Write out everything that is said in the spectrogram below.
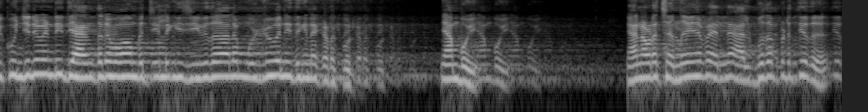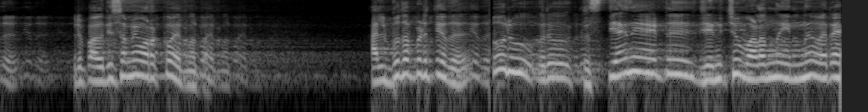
ഈ കുഞ്ഞിനു വേണ്ടി ധ്യാനത്തിന് പോകാൻ പറ്റിയില്ലെങ്കിൽ ജീവിതകാലം മുഴുവൻ ഇതിങ്ങനെ കിടക്കൂല. ഞാൻ പോയി. ഞാൻ അവിടെ ചെന്ന് കഴിഞ്ഞപ്പോ എന്നെ അത്ഭുതപ്പെടുത്തിയത് ഒരു പകുതി സമയം ഉറക്കമായിരുന്നു അത്ഭുതപ്പെടുത്തിയത്. ഒരു ഒരു ക്രിസ്ത്യാനിയായിട്ട് ജനിച്ചു വളർന്ന് ഇന്ന് വരെ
